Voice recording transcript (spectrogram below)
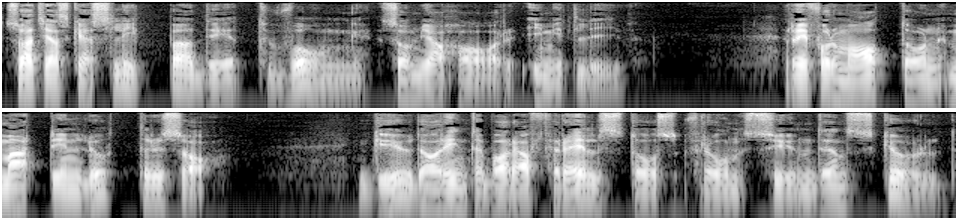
så att jag ska slippa det tvång som jag har i mitt liv. Reformatorn Martin Luther sa Gud har inte bara frälst oss från syndens skuld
